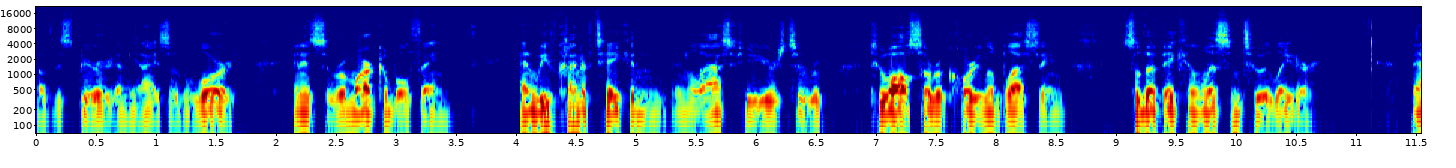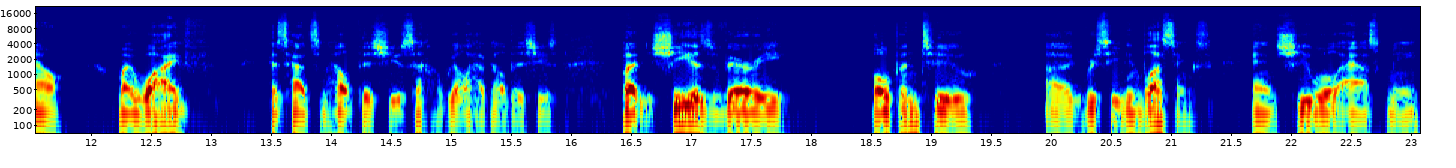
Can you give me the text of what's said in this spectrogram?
of the Spirit and the eyes of the Lord. And it's a remarkable thing. And we've kind of taken in the last few years to, re- to also recording the blessing so that they can listen to it later. Now, my wife has had some health issues. We all have health issues, but she is very open to uh, receiving blessings. And she will ask me,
